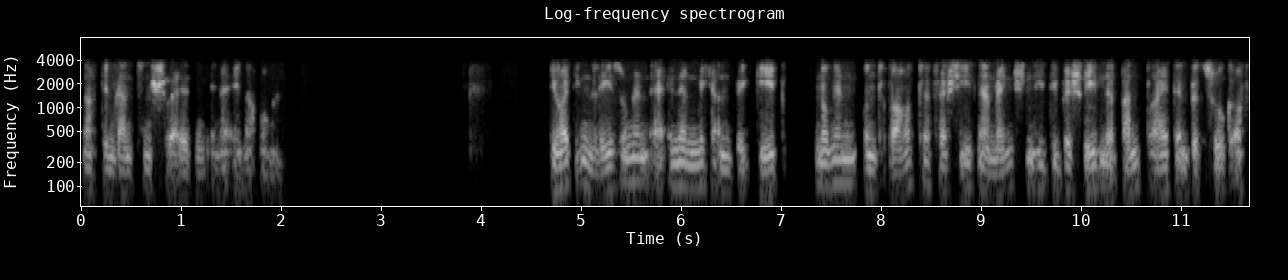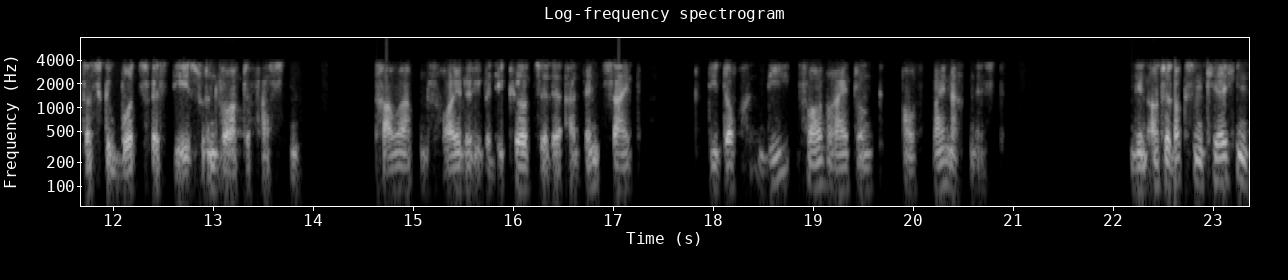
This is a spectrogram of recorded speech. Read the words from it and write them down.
nach dem ganzen Schwelgen in Erinnerungen. Die heutigen Lesungen erinnern mich an Begegnungen und Worte verschiedener Menschen, die die beschriebene Bandbreite in Bezug auf das Geburtsfest Jesu in Worte fassten. Trauer und Freude über die Kürze der Adventszeit, die doch die Vorbereitung auf Weihnachten ist. In den orthodoxen Kirchen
